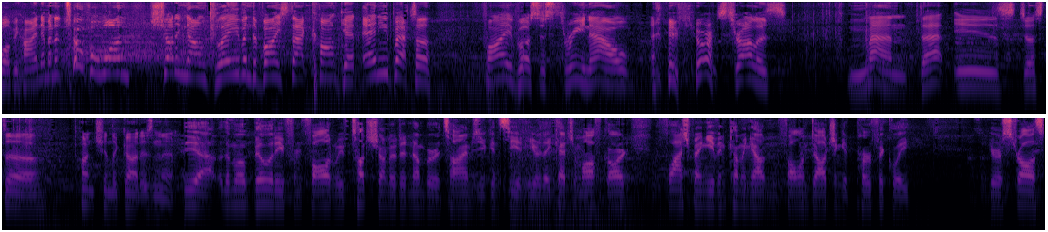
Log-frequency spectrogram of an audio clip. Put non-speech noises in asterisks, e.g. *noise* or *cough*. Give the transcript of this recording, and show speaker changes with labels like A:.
A: well behind him. And a two for one, shutting down Glaive and Device. That can't get any better. Five versus three now. *laughs* And if you're Astralis, man, that is just a punch in the gut, isn't it?
B: Yeah, the mobility from Fallen, we've touched on it a number of times. You can see it here. They catch him off guard. The flashbang even coming out and Fallen dodging it perfectly. Your Astralis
